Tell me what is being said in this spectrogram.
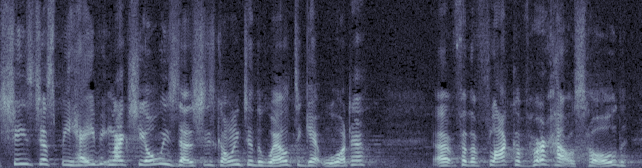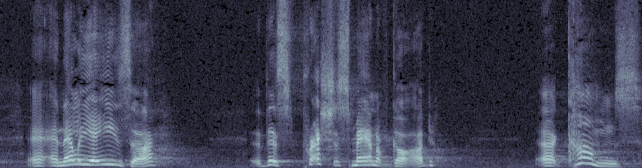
she's just behaving like she always does. She's going to the well to get water uh, for the flock of her household. And Eliezer, this precious man of God, uh, comes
